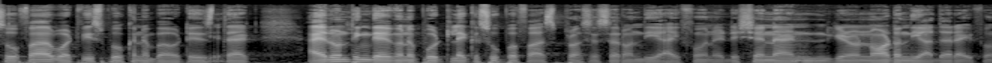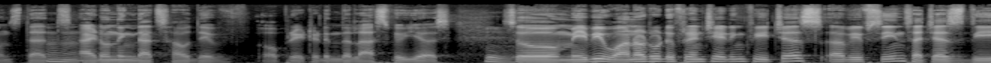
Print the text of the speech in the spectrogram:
so far, what we've spoken about is Yeah. that I don't think they're going to put like a super fast processor on the iPhone edition, and you know, not on the other iPhones. That's Mhm. I don't think that's how they've operated in the last few years. Hmm. So maybe one or two differentiating features uh, we've seen, such as the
